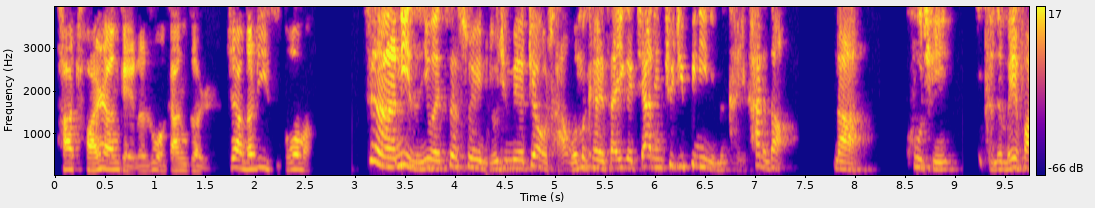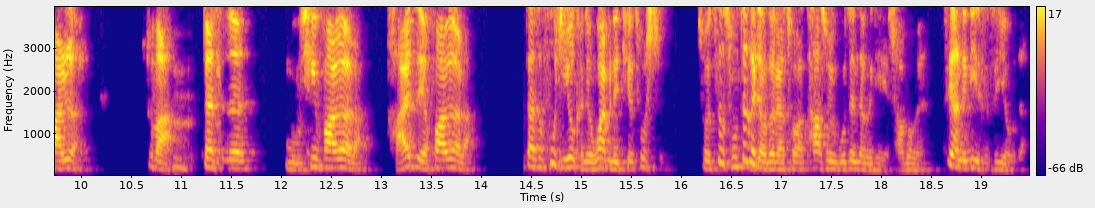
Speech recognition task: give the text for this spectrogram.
它传染给了若干个人，这样的例子多吗？这样的例子，因为这属于流行病学调查，我们可以在一个家庭聚集病例里面可以看得到。那父亲可能没发热，是吧？嗯。但是呢，母亲发热了，孩子也发热了，但是父亲有可能外面的接触史，所以这从这个角度来说，它属于无症状感染传播源，这样的例子是有的。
